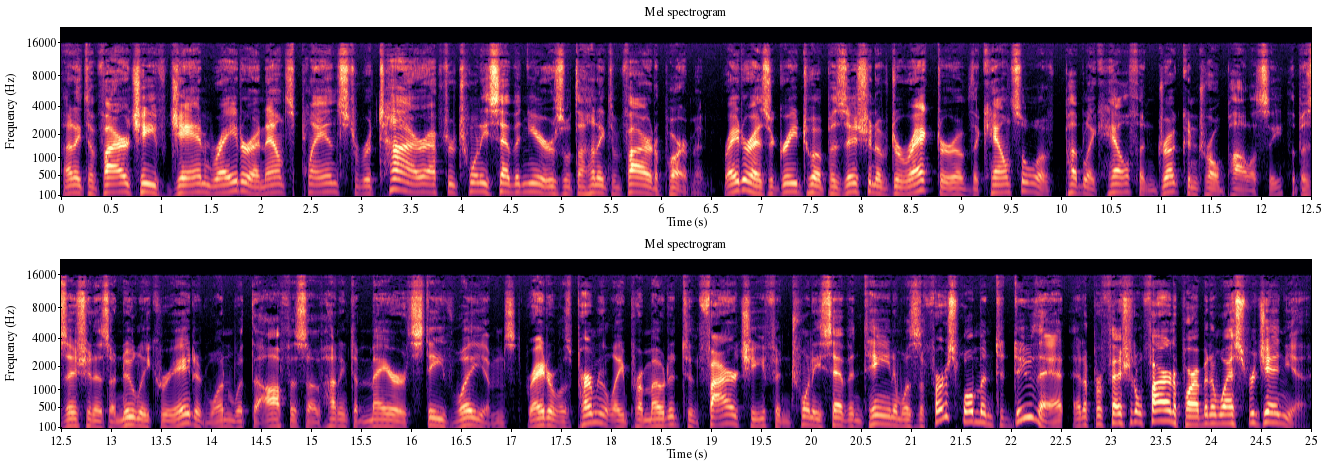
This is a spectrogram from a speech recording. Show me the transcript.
Huntington Fire Chief Jan Rader announced plans to retire after 27 years with the Huntington Fire Department. Rader has agreed to a position of Director of the Council of Public Health and Drug Control Policy. The position is a newly created one with the office of Huntington Mayor Steve Williams. Rader was permanently promoted to Fire Chief in 2017 and was the first woman to do that at a professional fire department in West Virginia.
